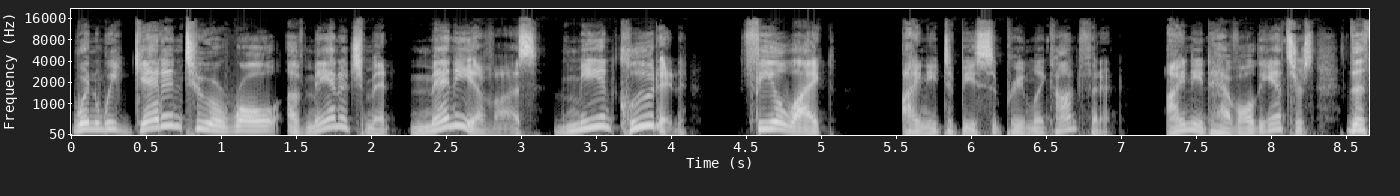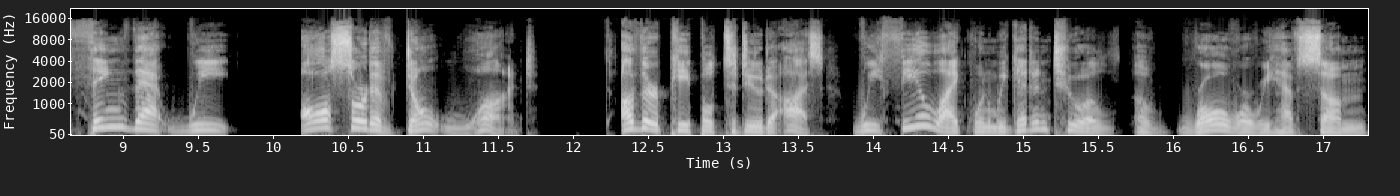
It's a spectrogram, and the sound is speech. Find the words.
when we get into a role of management, many of us, me included, feel like I need to be supremely confident. I need to have all the answers. The thing that we all sort of don't want other people to do to us. We feel like when we get into a, a role where we have some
